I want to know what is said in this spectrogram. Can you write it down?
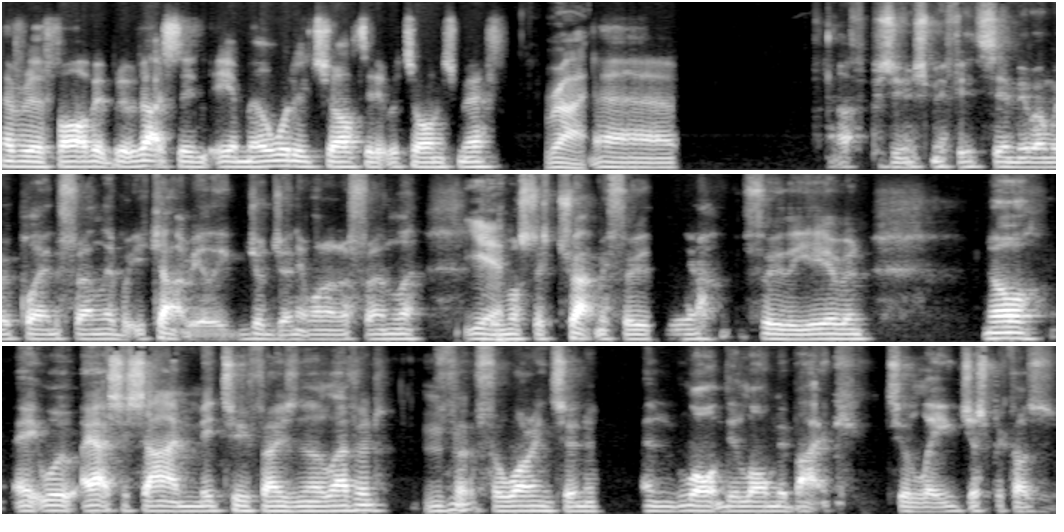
never really thought of it. But it was actually Ian Millward who charted it with Tony Smith. Right. Uh, I presume Smithy'd seen me when we were playing the friendly, but you can't really judge anyone on a friendly. Yeah. He must have tracked me through the year, through the year, and no, it was, I actually signed mid 2011 Mhm. for, for Warrington, and they loaned me back to Leigh just because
